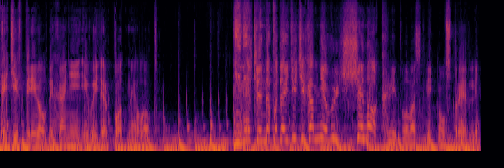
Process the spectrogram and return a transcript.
Ретив перевел дыхание и вытер потный лоб. «Немедленно подойдите ко мне, вы щенок!» — хрипло воскликнул Спредли.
